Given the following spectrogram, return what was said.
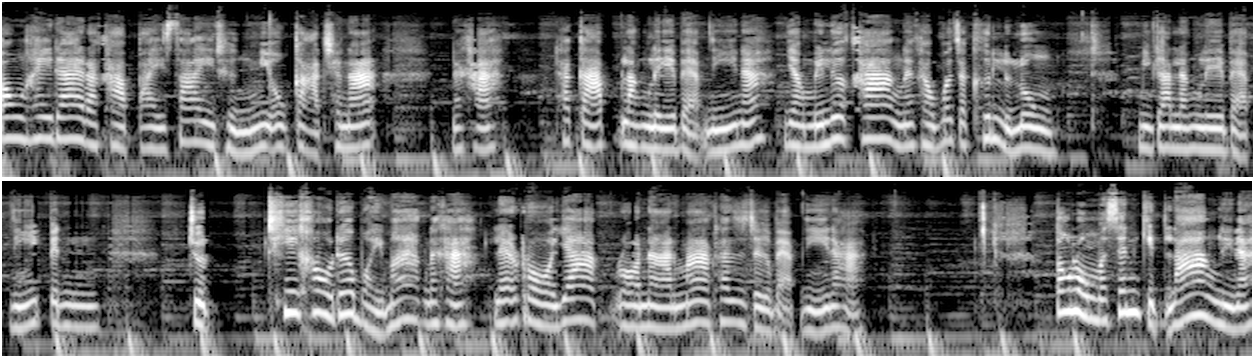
ต้องให้ได้ราคาปลายไส้ถึงมีโอกาสชนะนะคะ ถ้ากราฟลังเลแบบนี้นะ ยังไม่เลือกข้างนะคะว่าจะขึ้นหรือลง มีการลังเลแบบนี้เป็นจุดที่เข้าเดอร์บ่อยมากนะคะ และรอยากรอนานมากถ้าจะเจอแบบนี้นะคะ ต้องลงมาเส้นกิดล่างเลยนะ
